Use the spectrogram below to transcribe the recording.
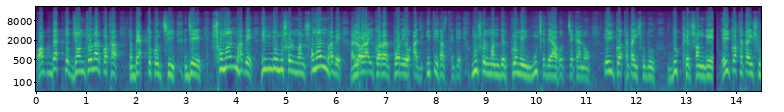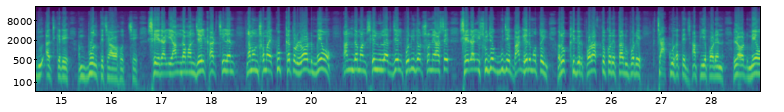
অব্যক্ত যন্ত্রণার কথা ব্যক্ত করছি যে সমানভাবে হিন্দু মুসলমান সমানভাবে লড়াই করার পরেও আজ ইতিহাস থেকে মুসলমানদের ক্রমেই মুছে দেয়া হচ্ছে কেন? এই কথাটাই শুধু দুঃখের সঙ্গে এই কথাটাই শুধু আজকের বলতে চাওয়া হচ্ছে। শের আলী আন্দামান জেল খাটছিলেন। এমন সময় কুখ্যাত লর্ড মেও আন্দামান সেলুলার জেল পরিদর্শনে আসে। শের আলী সুযোগ বুঝে বাঘের মতোই রক্ষীদের পরাস্ত করে তার উপরে চাকু হাতে ঝাঁপিয়ে পড়েন। লর্ড মেও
